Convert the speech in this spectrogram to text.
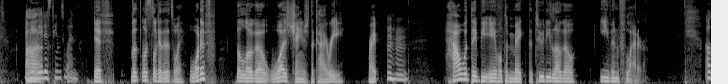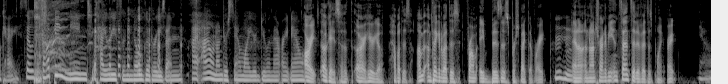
And Uh, he made his teams win. If let, let's look at it this way: What if the logo was changed to Kyrie, right? Mm-hmm. How would they be able to make the 2D logo even flatter? Okay, so stop being mean to Kyrie for no good reason. I, I don't understand why you're doing that right now. All right. Okay. So, all right, here you go. How about this? I'm, I'm thinking about this from a business perspective, right? Mm-hmm. And I'm not trying to be insensitive at this point, right? Yeah.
